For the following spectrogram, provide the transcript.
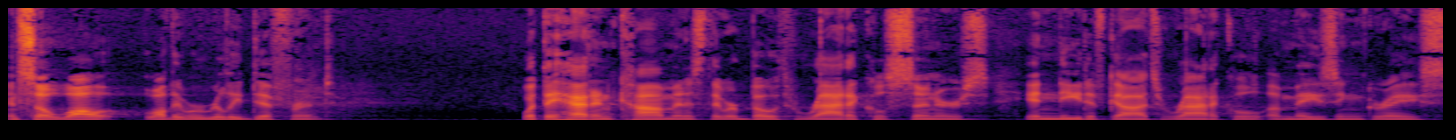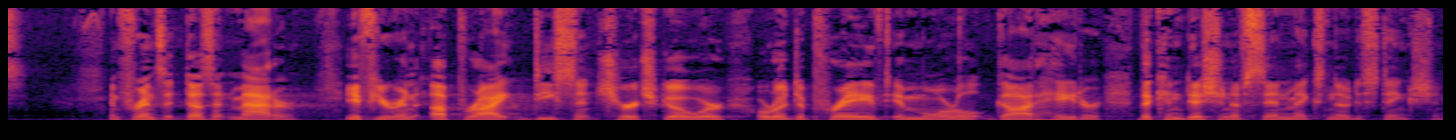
And so, while, while they were really different, what they had in common is they were both radical sinners in need of God's radical, amazing grace. And, friends, it doesn't matter if you're an upright, decent churchgoer or a depraved, immoral God hater. The condition of sin makes no distinction.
